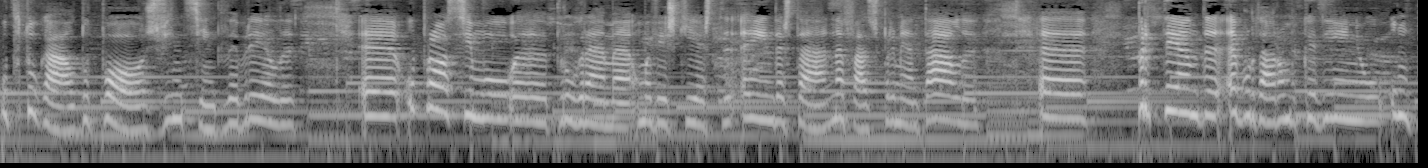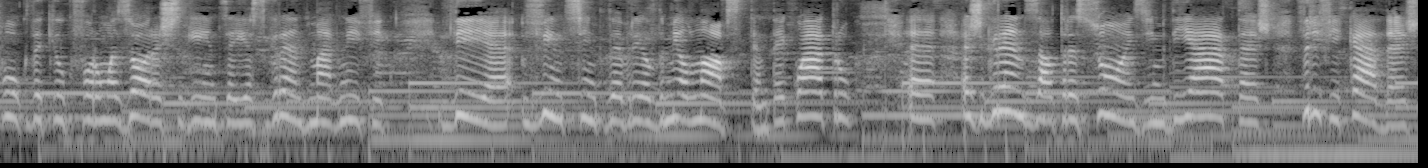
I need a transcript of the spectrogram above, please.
o Portugal do pós 25 de Abril. Uh, o próximo programa, uma vez que este ainda está na fase experimental, pretende abordar um bocadinho, um pouco daquilo que foram as horas seguintes a esse grande, magnífico dia 25 de abril de 1974, eh, as grandes alterações imediatas verificadas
